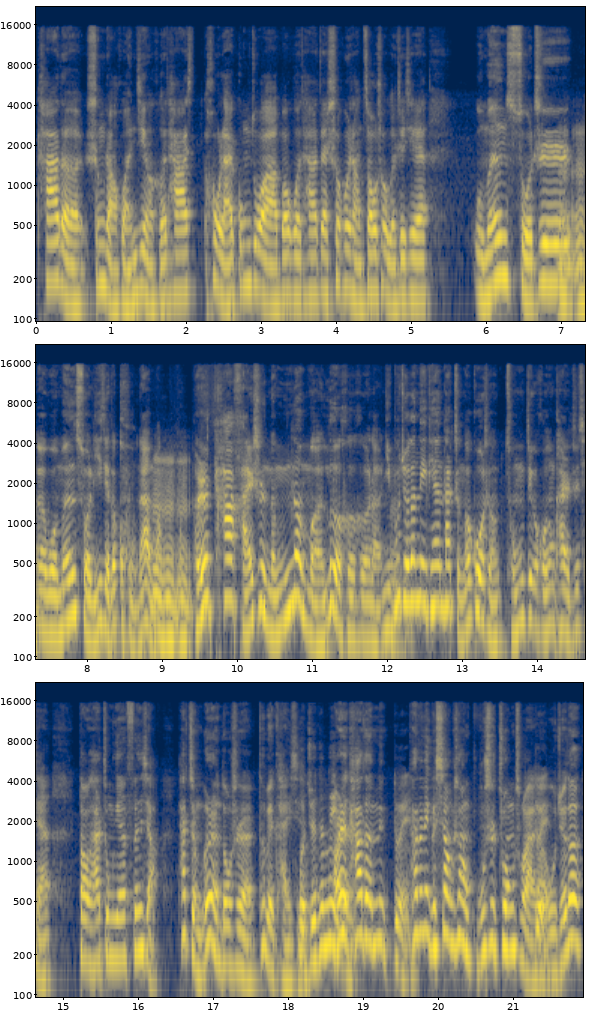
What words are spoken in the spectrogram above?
他的生长环境和他后来工作啊，包括他在社会上遭受的这些我们所知呃我们所理解的苦难嘛，嗯嗯可是他还是能那么乐呵呵的，你不觉得那天他整个过程从这个活动开始之前到他中间分享，他整个人都是特别开心。我觉得那而且他的那对他的那个向上不是装出来的，我觉得。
